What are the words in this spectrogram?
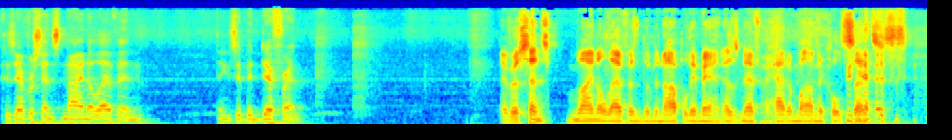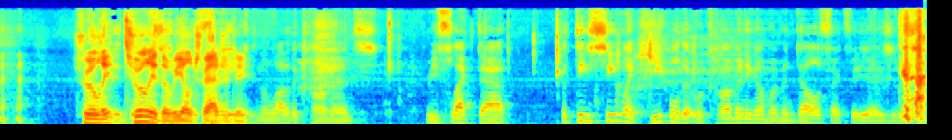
Because ever since 9 11, things have been different. Ever since 9/11, the Monopoly Man has never had a monocle since. Yes. Truly, It truly the real tragedy. And a lot of the comments reflect that. But these seem like people that were commenting on my Mandela Effect videos.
